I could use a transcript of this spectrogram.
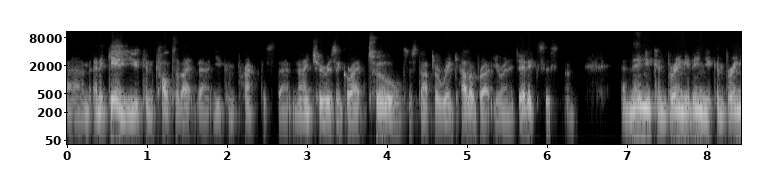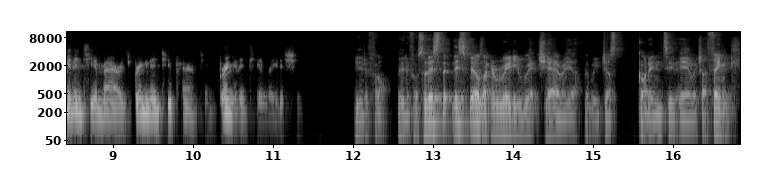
Um, and again, you can cultivate that, you can practice that. Nature is a great tool to start to recalibrate your energetic system. And then you can bring it in, you can bring it into your marriage, bring it into your parenting, bring it into your leadership. Beautiful, beautiful. So this this feels like a really rich area that we've just got into here, which I think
